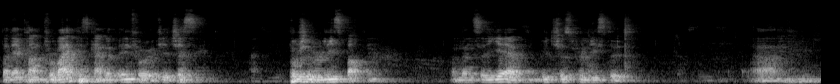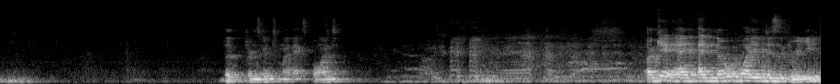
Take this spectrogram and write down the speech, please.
But I can't provide this kind of info if you just push a release button and then say, yeah, we just released it. Uh, that brings me to my next point. Okay, I, I know why you disagree,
